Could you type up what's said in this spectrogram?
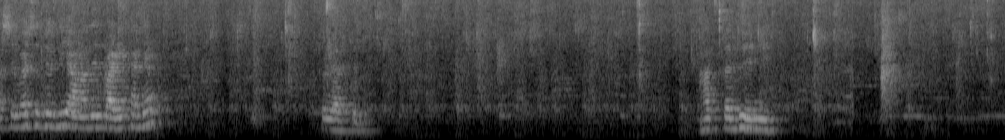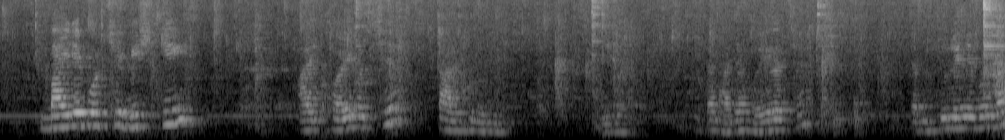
আশেপাশে যদি আমাদের বাড়ি থাকে, চলে আসুন। হাতটা ধুয়ে নিই বাইরে পড়ছে বৃষ্টি। আর ঘরে হচ্ছে তাল ফুলবি এটা ভাজা হয়ে গেছে। আমি তুলে নেব না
